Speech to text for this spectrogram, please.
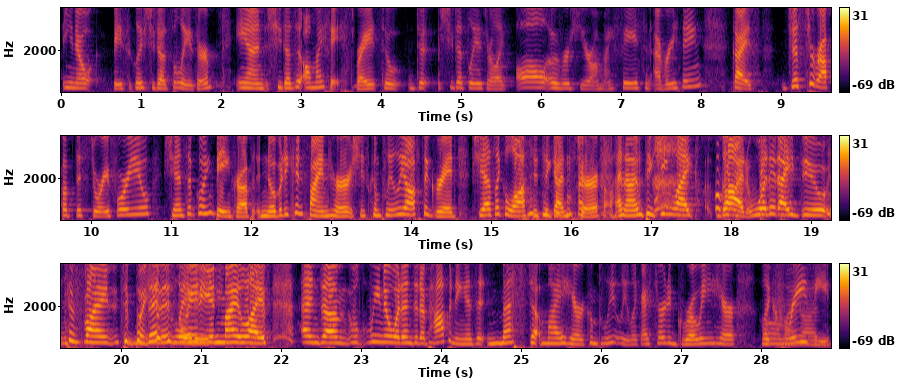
you know. Basically, she does the laser and she does it on my face, right? So d- she does laser like all over here on my face and everything. Guys, just to wrap up this story for you, she ends up going bankrupt. Nobody can find her. She's completely off the grid. She has like lawsuits Oh against her. And I'm thinking like, God, what did I do to find to put This this, lady. lady. in my life? And um we know what ended up happening is it messed up my hair completely. Like I started growing hair like Oh crazy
